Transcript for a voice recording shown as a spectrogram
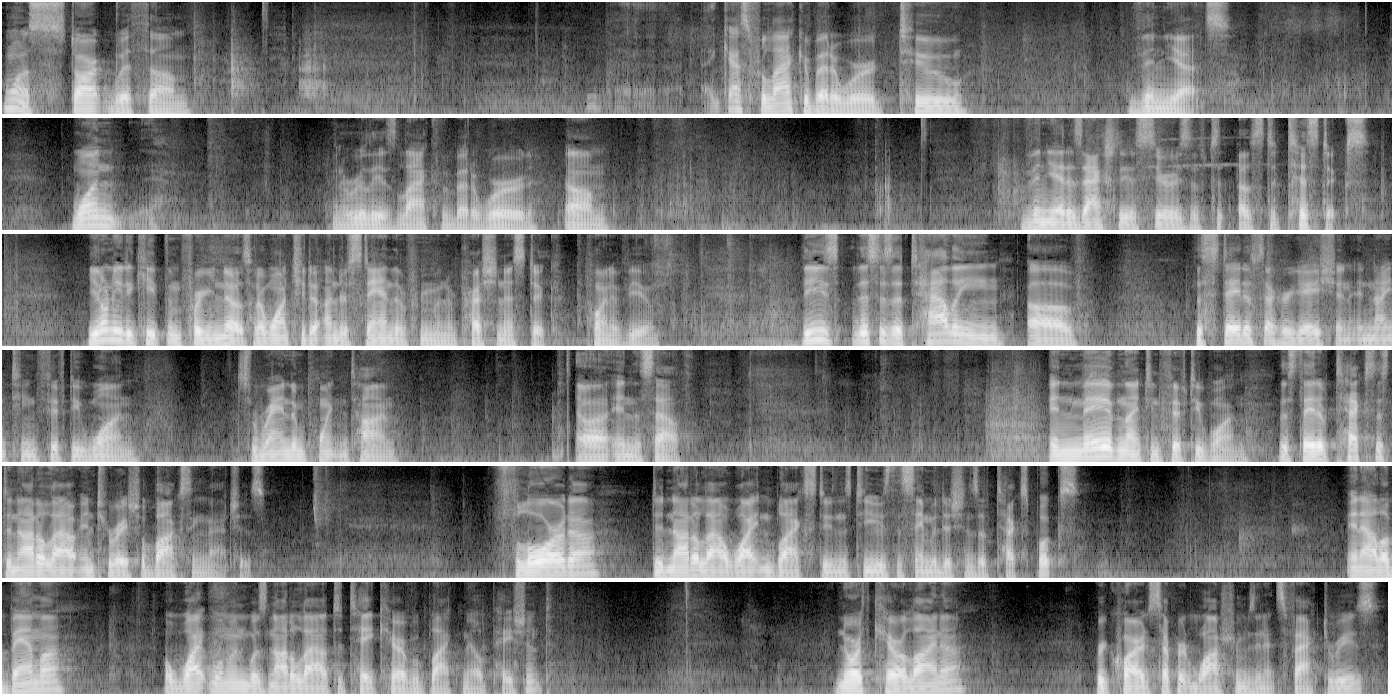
I want to start with, um, I guess for lack of a better word, two vignettes. One, and it really is lack of a better word, um, vignette is actually a series of, of statistics. You don't need to keep them for your notes, but I want you to understand them from an impressionistic point of view. These, this is a tallying of the state of segregation in 1951. It's a random point in time uh, in the South. In May of 1951, the state of Texas did not allow interracial boxing matches. Florida did not allow white and black students to use the same editions of textbooks. In Alabama, a white woman was not allowed to take care of a black male patient. North Carolina required separate washrooms in its factories.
